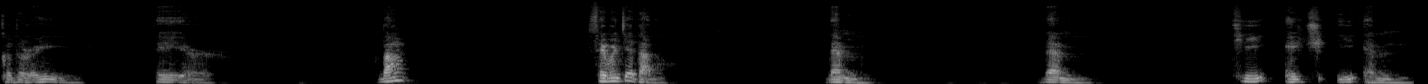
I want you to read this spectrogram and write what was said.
그들의 their 그 다음 세 번째 단어 them them T-H-E-M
